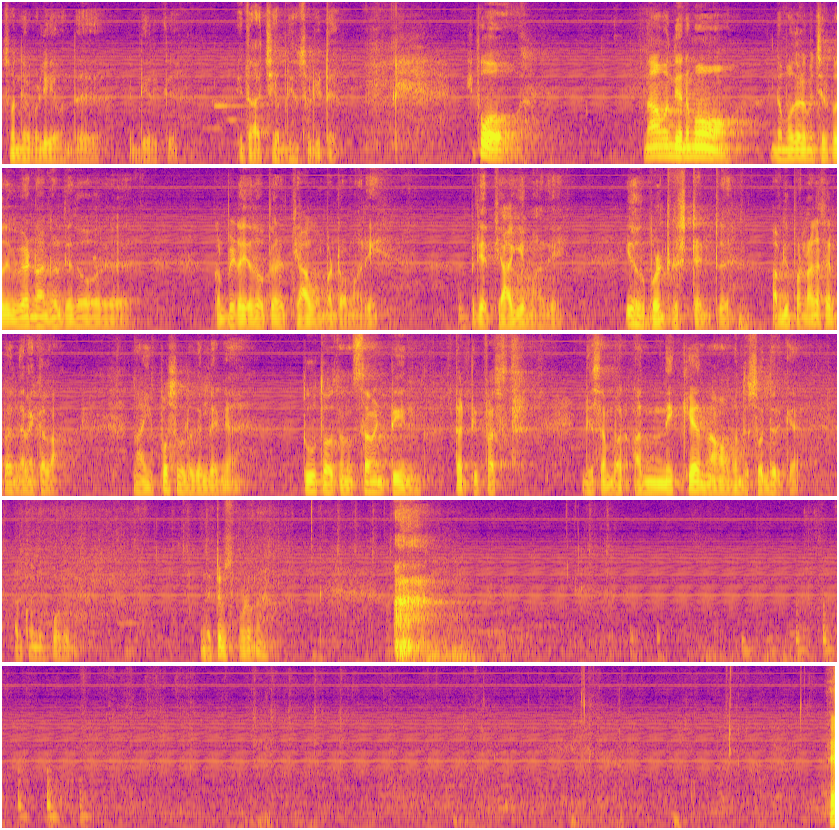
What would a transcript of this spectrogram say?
சொன்ன வழியை வந்து இப்படி இருக்குது இதாச்சு அப்படின்னு சொல்லிட்டு. இப்போது நான் வந்து என்னமோ இந்த முதலமைச்சர் பதவி வேண்டாங்கிறது ஏதோ ஒரு கம்ப்ளீட்டாக ஏதோ பேர் தியாகம் பண்ணுற மாதிரி பெரிய தியாகி மாதிரி. இது ஒரு பொலிட்டிக்கல் ஸ்டென்ட்டு அப்படி பண்ணாங்க சில பேர் நினைக்கலாம். நான் இப்போ சொல்கிறது இல்லைங்க. Two thousand seventeen thirty first December அன்றைக்கே நான் வந்து சொல்லியிருக்கேன். அது கொஞ்சம் போடுங்க. இந்த டிப்ஸ் போடுங்க.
